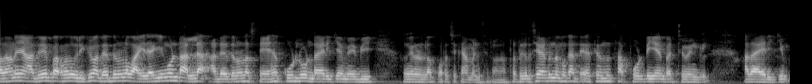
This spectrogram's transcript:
അതാണ് ഞാൻ ആദ്യമേ പറഞ്ഞത്. ഒരിക്കലും അദ്ദേഹത്തിനുള്ള വൈരാഗ്യം കൊണ്ടല്ല. അദ്ദേഹത്തിനുള്ള സ്നേഹക്കൂടുതൽ ഉണ്ടായിരിക്കാം മേ ബി അങ്ങനെയുള്ള കുറച്ച് കമൻസുകളാണ് അപ്പോൾ തീർച്ചയായിട്ടും നമുക്ക് അദ്ദേഹത്തെ ഒന്ന് സപ്പോർട്ട് ചെയ്യാൻ പറ്റുമെങ്കിൽ അതായിരിക്കും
